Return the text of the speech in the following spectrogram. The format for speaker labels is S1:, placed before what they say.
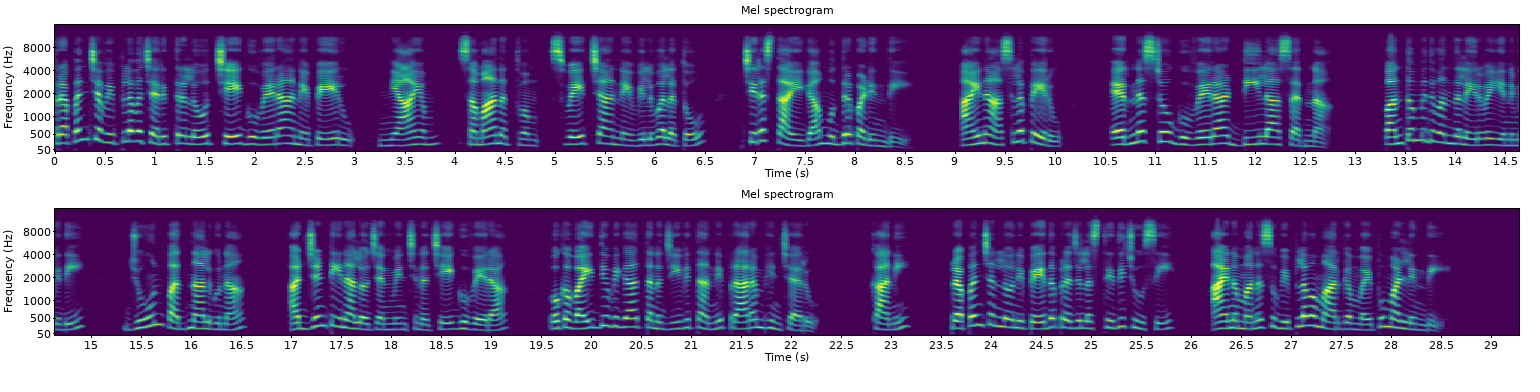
S1: ప్రపంచ విప్లవ చరిత్రలో చే గువేరా అనే పేరు న్యాయం సమానత్వం స్వేచ్ఛ అనే విలువలతో చిరస్థాయిగా ముద్రపడింది. ఆయన అసలు పేరు ఎర్నెస్టో గువేరా డీలా సర్నా. పంతొమ్మిది వందల ఇరవై ఎనిమిది జూన్ పద్నాలుగున అర్జెంటీనాలో జన్మించిన చే గువేరా ఒక వైద్యువిగా తన జీవితాన్ని ప్రారంభించారు. కాని ప్రపంచంలోని పేద ప్రజల స్థితి చూసి ఆయన మనసు విప్లవ మార్గం వైపు మళ్ళింది.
